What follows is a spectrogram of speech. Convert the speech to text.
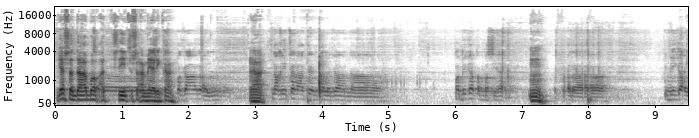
dyan sa Davao at dito sa Amerika. pag-aaral, Yeah. nakita natin talaga na mabigat ang basihan Mm. para ibigay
